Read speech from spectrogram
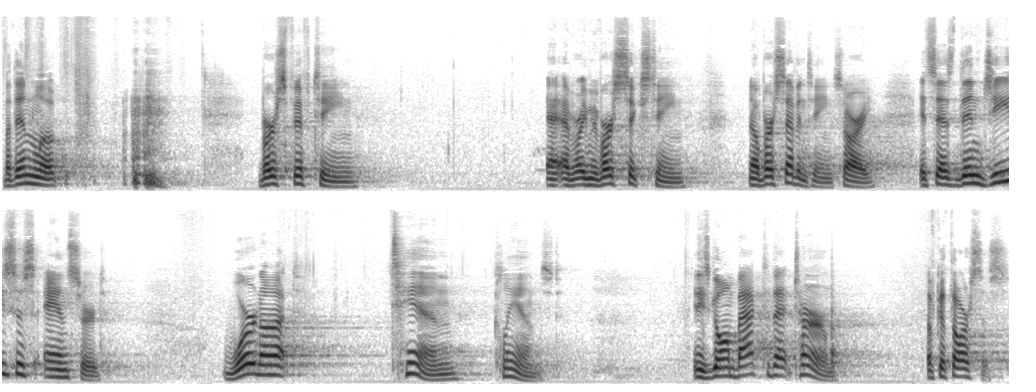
But then look, verse 15, uh, verse 16, no, verse 17, sorry. It says, Then Jesus answered, Were not ten cleansed. And he's going back to that term of catharsis.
